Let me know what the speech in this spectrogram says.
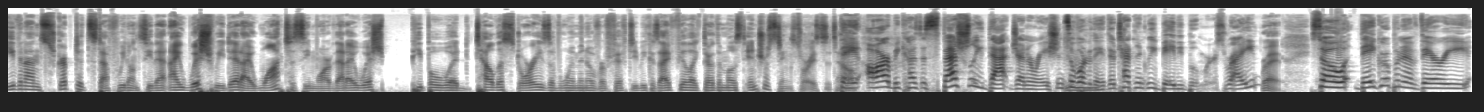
even on scripted stuff, we don't see that. And I wish we did. I want to see more of that. I wish people would tell the stories of women over 50 because I feel like they're the most interesting stories to tell. They are because especially that generation. So what are they? They're technically baby boomers, right? right. So they grew up in a very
